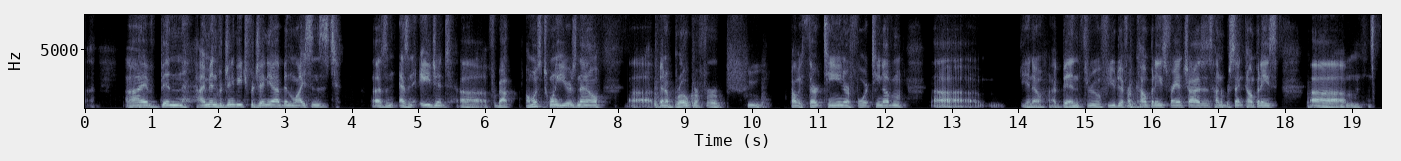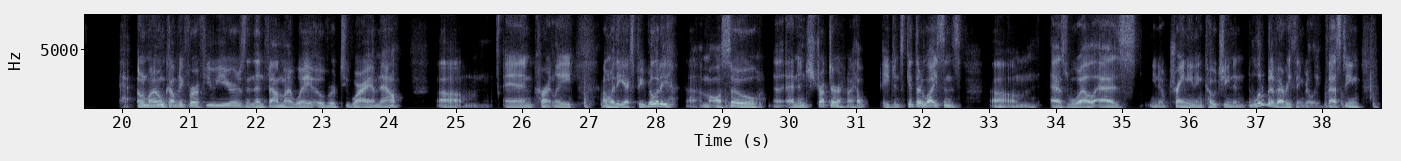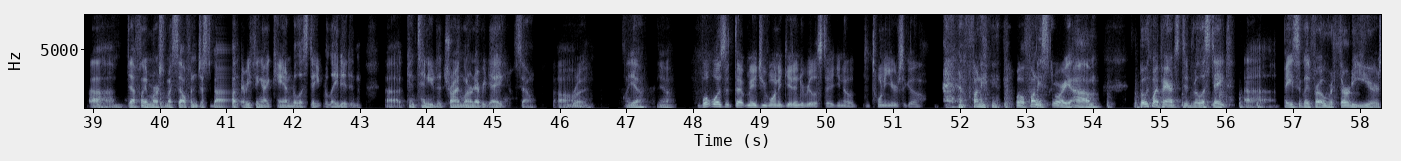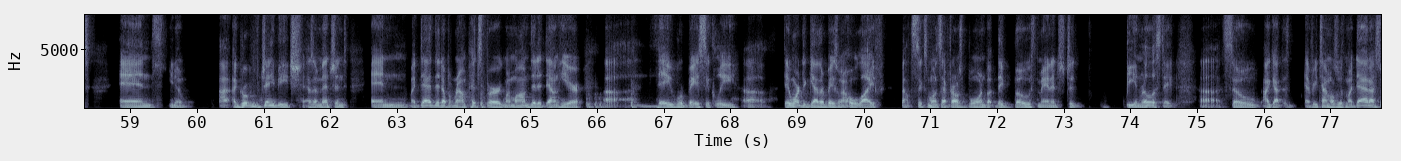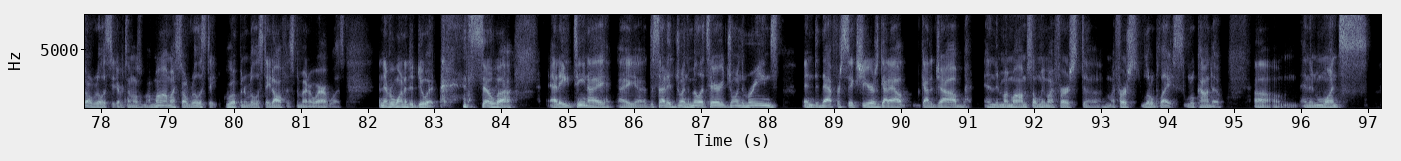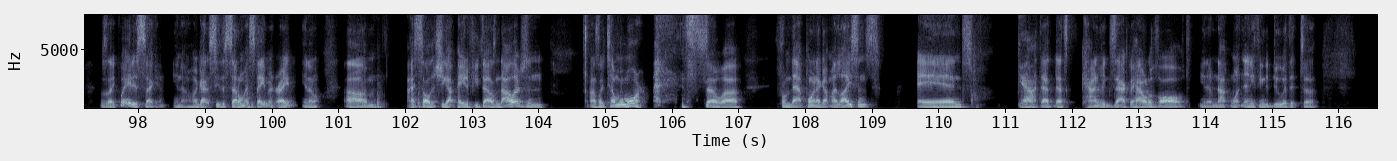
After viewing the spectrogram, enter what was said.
I've been, I'm in Virginia Beach, Virginia. I've been licensed as an, as an agent uh, for about almost 20 years now. Uh, been a broker for probably 13 or 14 of them. Uh, you know, I've been through a few different companies, franchises, 100% companies. Um, owned my own company for a few years and then found my way over to where I am now. Um, and currently I'm with EXP Realty. I'm also an instructor. I help agents get their license, um, as well as you know training and coaching and a little bit of everything really. Investing um, definitely immerse myself in just about everything i can real estate related and uh, continue to try and learn every day. So um, right. yeah yeah. What was it that made you want to get into real estate you know 20 years ago? Funny well funny story. Um, both my parents did real estate uh, basically for over 30 years. And you know I, I grew up in virginia beach as i mentioned and my dad did up around Pittsburgh. My mom did it down here. Uh, they were basically uh, they weren't together basically my whole life. About six months after I was born, but they both managed to be in real estate. Uh, so I got to, every time I was with my dad, I saw real estate. Every time I was with my mom, I saw real estate. Grew up in a real estate office, no matter where I was. I never wanted to do it. so uh, at 18, I I uh, decided to join the military, join the Marines, and did that for six years. Got out, got a job and then my mom sold me my first uh, my first little place, little condo. Um, and then once I was like, wait a second, you know, I got to see the settlement statement, right? You know, um, I saw that she got paid a few thousand dollars, and I was like, tell me more. so uh, from that point, I got my license, and yeah, that that's kind of exactly how it evolved. You know, not wanting anything to do with it to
